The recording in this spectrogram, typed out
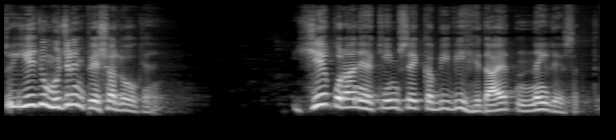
تو یہ جو مجرم پیشہ لوگ ہیں، یہ قرآن حکیم سے کبھی بھی ہدایت نہیں لے سکتے۔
